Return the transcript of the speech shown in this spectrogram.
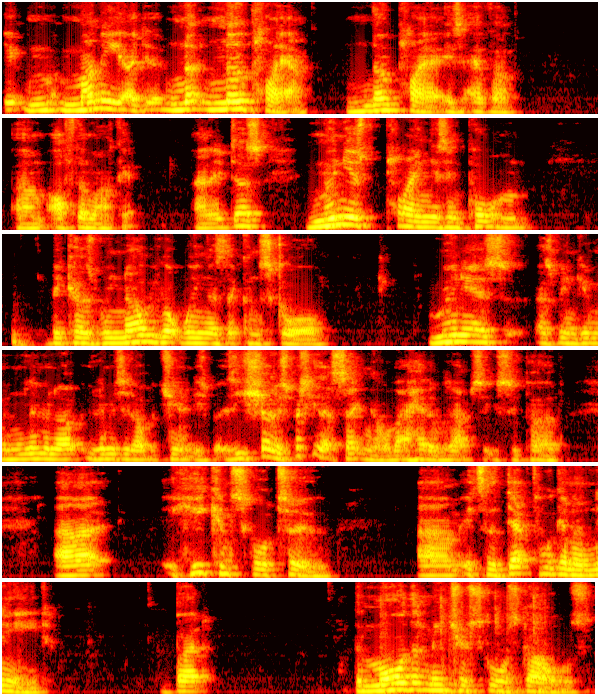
it, money, no, no player, no player is ever um, off the market. And it does, Muniz playing is important because we know we've got wingers that can score Muniz has been given limited opportunities, but as he showed, especially that second goal, that header was absolutely superb. Uh, he can score too. Um, it's the depth we're going to need, but the more that Mitro scores goals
